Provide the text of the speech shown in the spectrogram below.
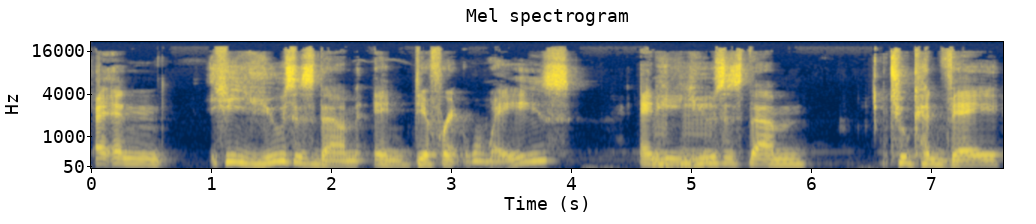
and he uses them in different ways and he Mhm. uses them to convey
